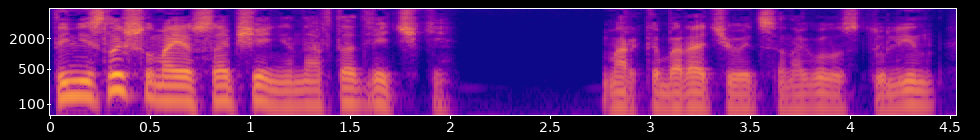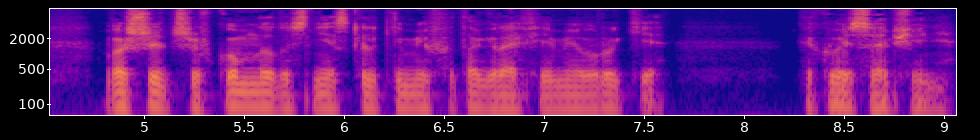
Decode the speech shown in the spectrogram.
ты не слышал мое сообщение на автоответчике? Марк оборачивается на голос Тулин, вошедший в комнату с несколькими фотографиями в руке. — Какое сообщение?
